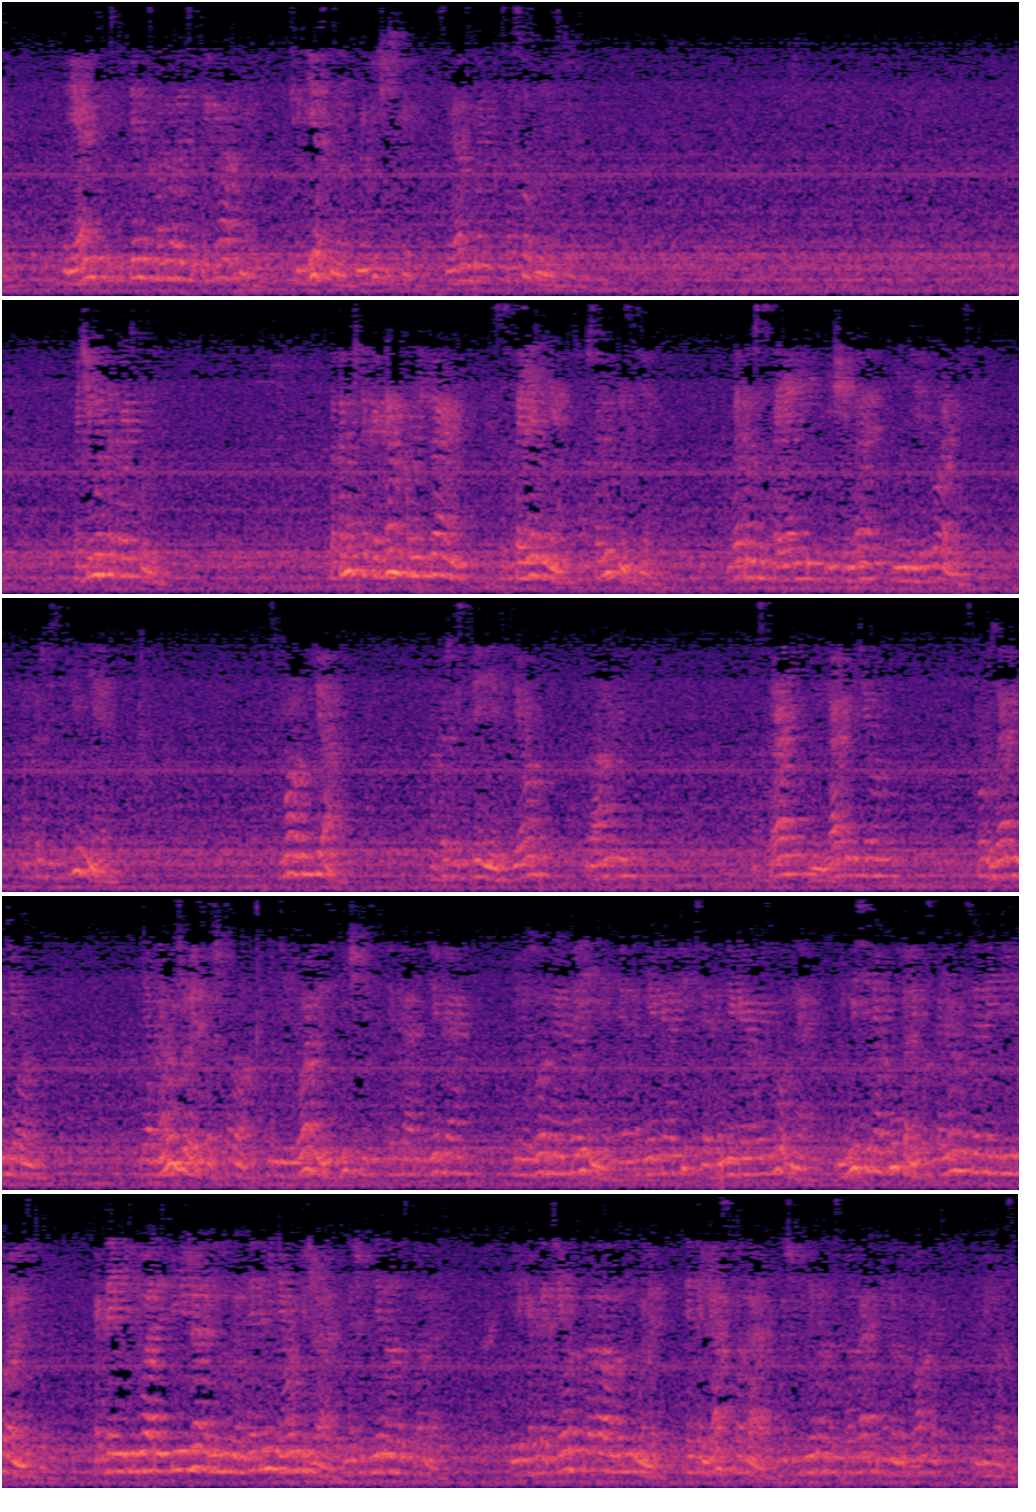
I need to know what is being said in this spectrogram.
Реальность постепенно становится прекрасной, чудесной, магической, связанной с осознанностью. Почему это происходит? Потому что когда мы проникаем в состояние абсолютности, в этом состоянии исчезает индивидуальность, отождествление с малым я, отождествление с телом, ранами, астральным, ментальным телом, с телом, и обнаруживается, что индивидуальность, личность – это некое иллюзорное творение, это некая фикция, это некая производная. И мы себя путали постоянно с этой индивидуальностью. Когда индивидуальность унижали, мы думаем, это меня унижают, значит мне надо. Или когда тело страдало, мы думали, это я страдаю, значит мне надо страдать, мне надо плакать, обижаться.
